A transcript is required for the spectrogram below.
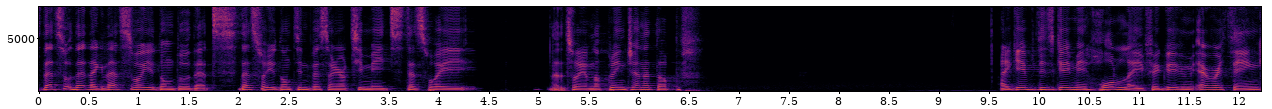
That's that like. That's why you don't do that. That's why you don't invest on your teammates. That's why. That's why I'm not playing Janna top. I gave this game a whole life. I gave him everything,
